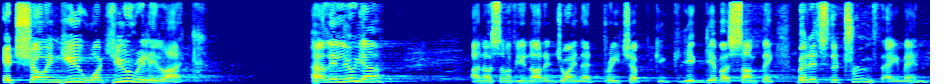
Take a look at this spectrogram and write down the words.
It's showing you what you really like. Hallelujah. I know some of you not enjoying that. Preach up, give us something. But it's the truth. Amen.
